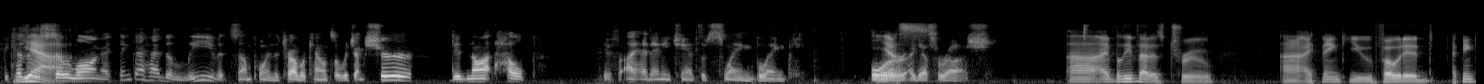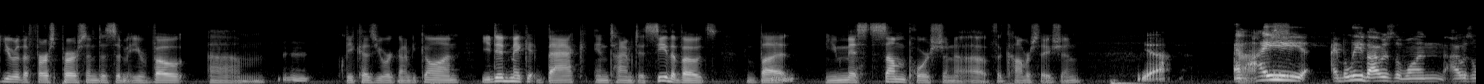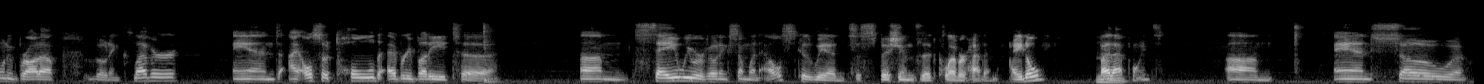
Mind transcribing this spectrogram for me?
because it was so long. I think I had to leave at some point in the tribal council, which I'm sure did not help if I had any chance of swaying Blink or Yes. I guess Rush. Uh, I believe that is true. Uh, I think you voted. I think you were the first person to submit your vote um, hmm because you were going to be gone. You did make it back in time to see the votes, but Mhm. you missed some portion of the conversation. Yeah. And I I believe I was the one I was the one who brought up voting clever and I also told everybody to um, say we were voting someone else because we had suspicions that clever had an idol by Mhm. that point. Um, and so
